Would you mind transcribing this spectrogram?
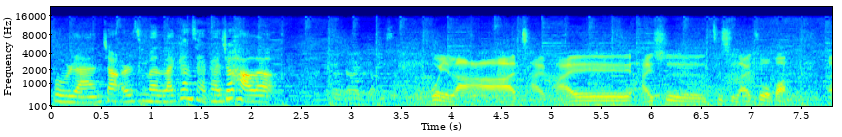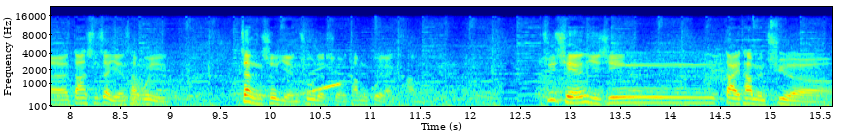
不然叫儿子们来看彩排就好了。不会啦，彩排还是自己来做吧。呃，但是在演唱会正式演出的时候，他们会来看。之前已经带他们去了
